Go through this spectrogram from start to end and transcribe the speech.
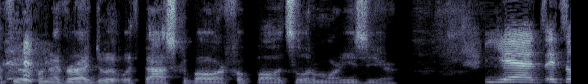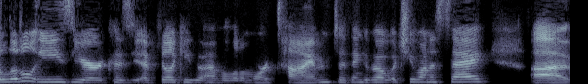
I feel like whenever I do it with basketball or football, it's a little more easier. Yeah, it's, it's a little easier because I feel like you have a little more time to think about what you want to say. Uh,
